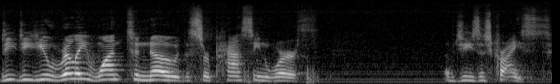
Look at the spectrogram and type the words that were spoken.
Do, do you really want to know the surpassing worth of Jesus Christ?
